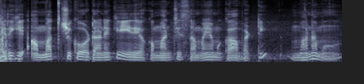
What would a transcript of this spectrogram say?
తిరిగి అమర్చుకోవడానికి ఇది ఒక మంచి సమయం కాబట్టి మనము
